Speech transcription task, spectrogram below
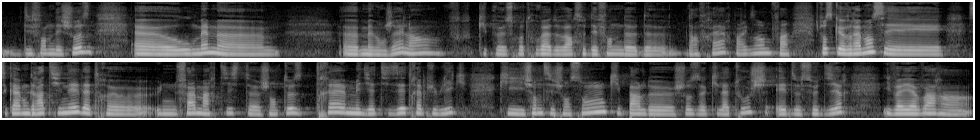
défendre des choses, euh, ou même, euh, euh, même Angèle, hein, qui peut se retrouver à devoir se défendre d'un frère, par exemple. Enfin, je pense que vraiment, c'est quand même gratiné d'être une femme artiste, chanteuse, très médiatisée, très publique, qui chante ses chansons, qui parle de choses qui la touchent, et de se dire, il va y avoir un,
